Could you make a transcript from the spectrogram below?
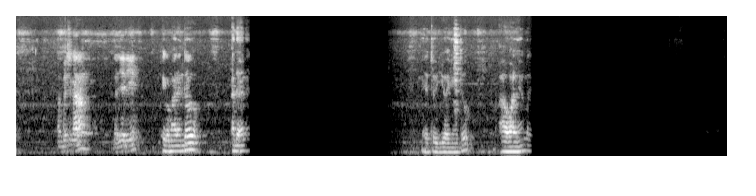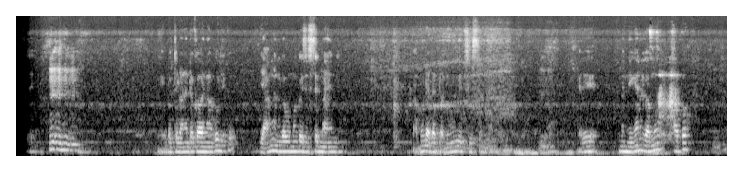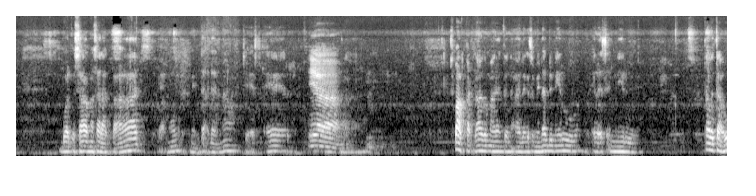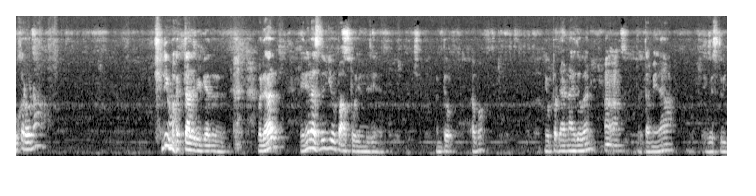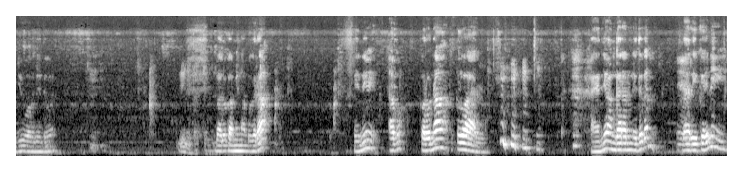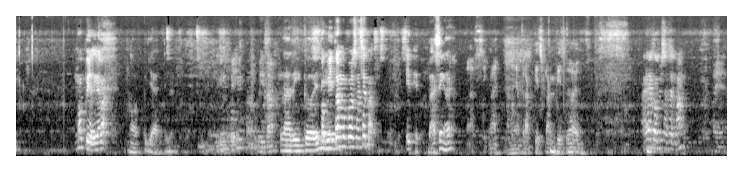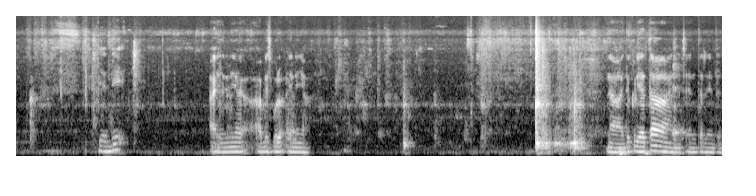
Sampai sekarang enggak jadi ya? Eh, kemarin tuh ada ya tujuannya itu awalnya mereka kebetulan ada kawan aku gitu jangan kamu pakai sistem ini kamu udah dapat duit sistemnya jadi mendingan kamu apa buat usaha masyarakat kamu minta dana CSR Iya. Sepakat lah kemarin tuh ada ke seminar di Niru LSM Niru tahu-tahu corona. Jadi batal kegiatan. Padahal inilah setuju Pak Apo yang di sini. Untuk apa? Nyupport dana itu kan? Heeh. Pertamina gue setuju waktu itu kan. Ini baru kami nak bergerak ini apa? Corona keluar akhirnya anggaran itu kan Iya. lari ke ini Ngopi ya, Pak? ngopi hitam. lari ke ini Kopi hitam apa saset, Pak? It- basing ya Asik lah, namanya praktis-praktis lah. Ayo kopi saset, Bang. jadi akhirnya habis pula ininya nah itu kelihatan senternya itu.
